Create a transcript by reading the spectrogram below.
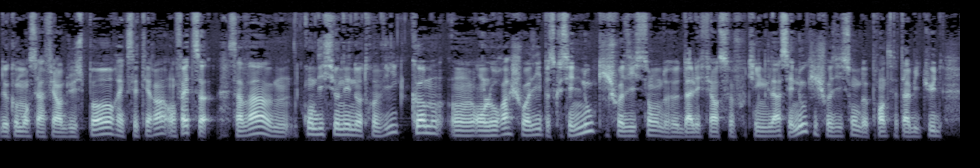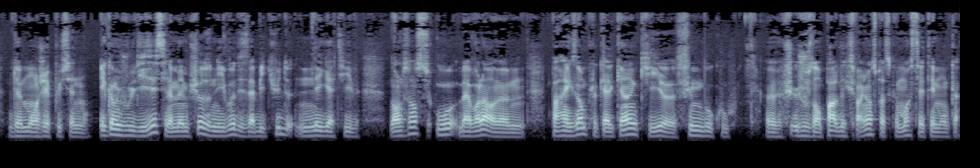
de commencer à faire du sport, etc. En fait, ça, va euh, conditionner notre vie comme on, l'aura choisi, parce que c'est nous qui choisissons d'aller faire ce footing-là, c'est nous qui choisissons de prendre cette habitude de manger plus sainement. Et comme je vous le disais, c'est la même chose au niveau des habitudes négatives, dans le sens où, ben voilà, euh, par exemple, quelqu'un qui fume beaucoup. je vous en parle d'expérience parce que moi, c'était mon cas.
